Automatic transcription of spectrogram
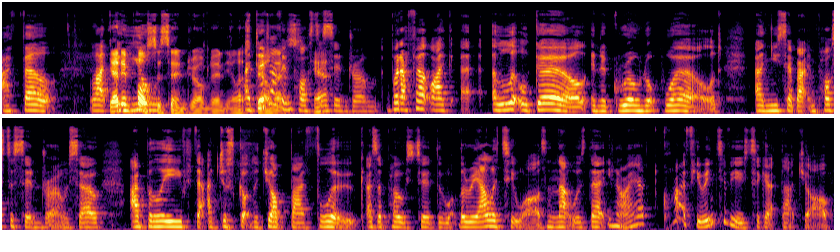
I felt like You had imposter young- syndrome, didn't you? Let's I did have imposter Yeah? syndrome, but I felt like a, a little girl in a grown up world. And you said about imposter syndrome. So I believed that I'd just got the job by fluke as opposed to the, what the reality was. And that was that, you know, I had quite a few interviews to get that job.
